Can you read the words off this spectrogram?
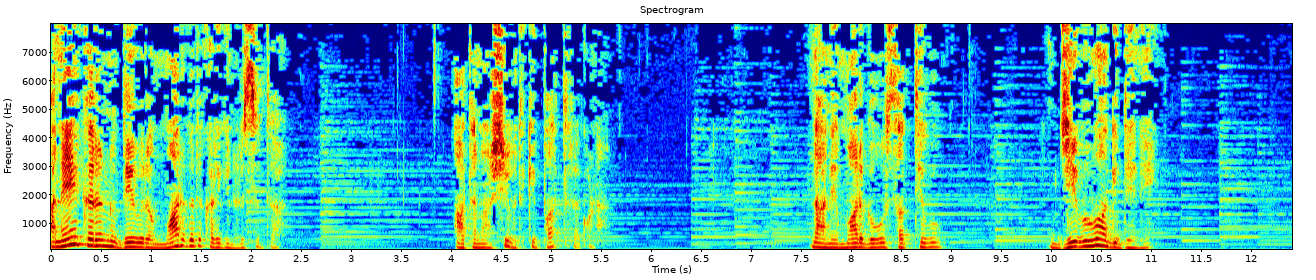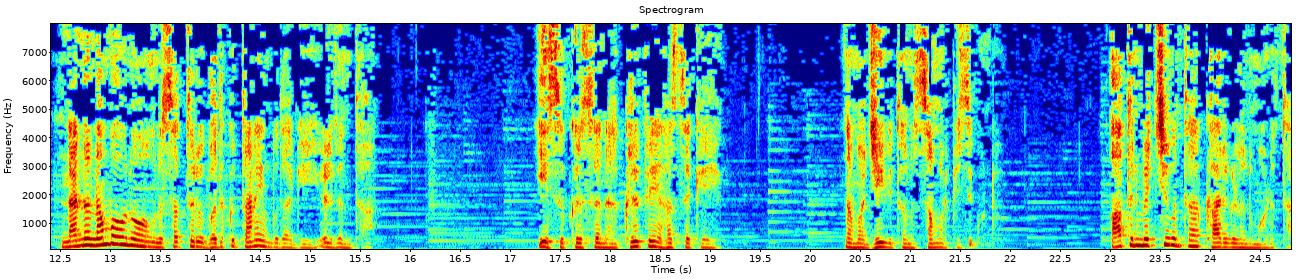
ಅನೇಕರನ್ನು ದೇವರ ಮಾರ್ಗದ ಕಡೆಗೆ ನಡೆಸುತ್ತಾ, ಆತನ ಆಶೀರ್ವಾದಕ್ಕೆ ಪಾತ್ರರಾಗೋಣ. ನಾನೇ ಮಾರ್ಗವು ಸತ್ಯವೂ ಜೀವವೂ ಆಗಿದ್ದೇನೆ. ನನ್ನ ನಂಬವನು ಅವನು ಸತ್ತರು ಬದುಕುತ್ತಾನೆ ಎಂಬುದಾಗಿ ಹೇಳಿದಂತ ಯೇಸು ಕ್ರಿಸ್ತನ ಕೃಪೆ ಹಸ್ತಕ್ಕೆ ನಮ್ಮ ಜೀವಿತವನ್ನು ಸಮರ್ಪಿಸಿಕೊಂಡು ಆತನು ಮೆಚ್ಚುವಂತಹ ಕಾರ್ಯಗಳನ್ನು ಮಾಡುತ್ತಾ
